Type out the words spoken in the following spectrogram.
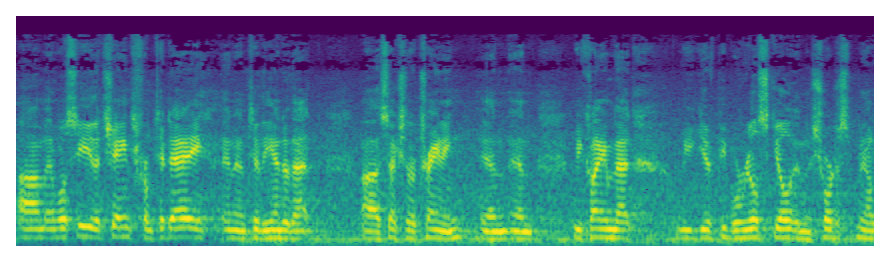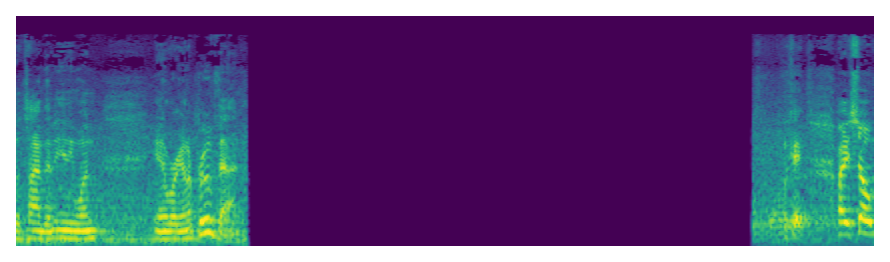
Um, and we'll see the change from today and then to the end of that uh, section of training. And, and we claim that we give people real skill in the shortest amount of time than anyone. And we're going to prove that. Okay. All right. So,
